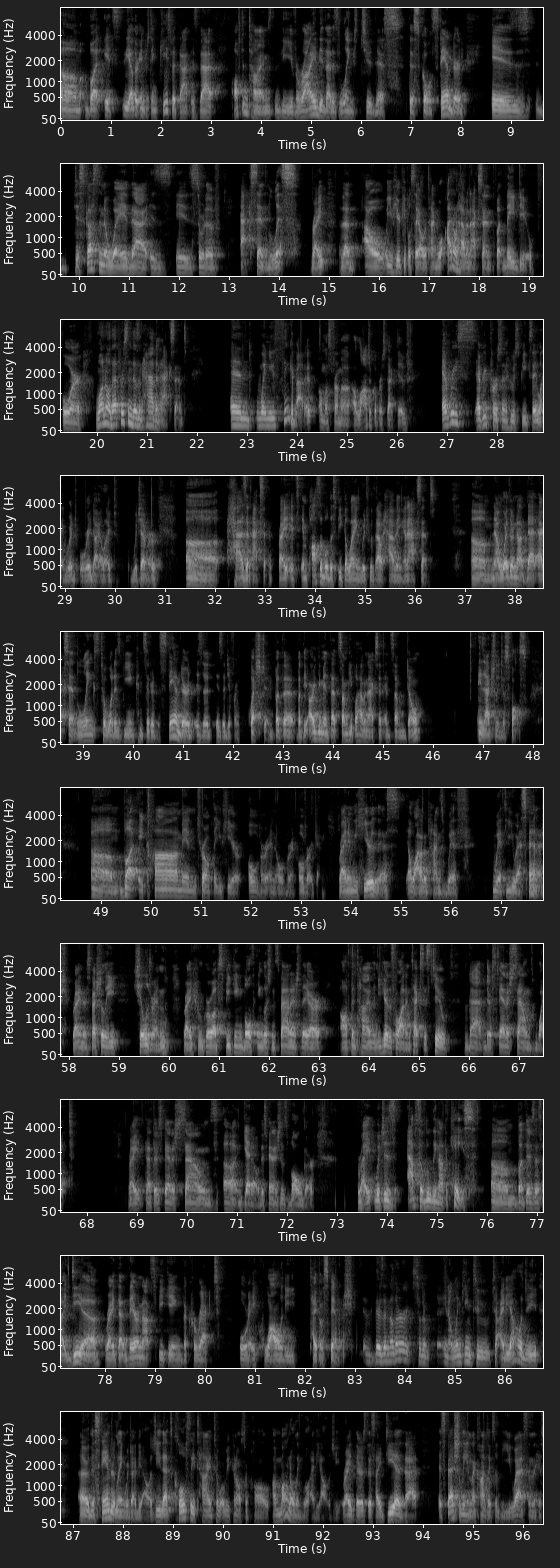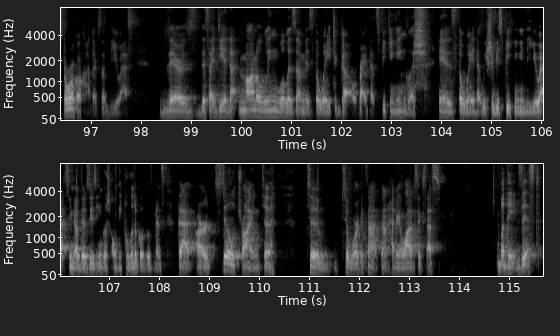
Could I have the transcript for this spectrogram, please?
Um, but it's the other interesting piece with that is that oftentimes the variety that is linked to this this gold standard is discussed in a way that is is sort of accentless right that I'll, you hear people say all the time well i don't have an accent but they do or well no that person doesn't have an accent and when you think about it, almost from a, a logical perspective, every every person who speaks a language or a dialect, whichever, uh, has an accent, right? It's impossible to speak a language without having an accent. Um, now, whether or not that accent links to what is being considered the standard is a is a different question. But the but the argument that some people have an accent and some don't is actually just false. Um, but a common trope that you hear over and over and over again, right? And we hear this a lot of the times with with U.S. Spanish, right? And especially children, right, who grow up speaking both English and Spanish, they are oftentimes, and you hear this a lot in Texas too, that their Spanish sounds white, right? That their Spanish sounds uh, ghetto, their Spanish is vulgar, right? Which is absolutely not the case. Um, but there's this idea, right, that they're not speaking the correct or a quality type of Spanish. There's another sort of, you know, linking to to ideology, uh, the standard language ideology that's closely tied to what we can also call a monolingual ideology, right? There's this idea that, especially in the context of the U.S. and the historical context of the U.S., there's this idea that monolingualism is the way to go, right? That speaking English is the way that we should be speaking in the US. You know, there's these English only political movements that are still trying to to to work. It's not not having a lot of success, but they exist.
